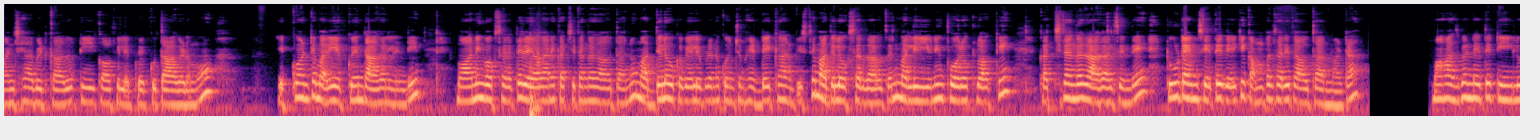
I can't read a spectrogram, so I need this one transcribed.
మంచి హ్యాబిట్ కాదు టీ కాఫీలు ఎక్కువ ఎక్కువ తాగడము. ఎక్కువ అంటే మరీ ఎక్కువ ఏం తాగలండి మార్నింగ్ ఒకసారి అయితే లేవగానే ఖచ్చితంగా తాగుతాను. మధ్యలో ఒకవేళ ఎప్పుడైనా కొంచెం హెడ్ఏక్గా అనిపిస్తే మధ్యలో ఒకసారి తాగుతాను. మళ్ళీ ఈవినింగ్ ఫోర్ ఓ క్లాక్కి ఖచ్చితంగా తాగాల్సిందే. టూ టైమ్స్ అయితే డేకి కంపల్సరీ తాగుతాను అనమాట మా హస్బెండ్ అయితే టీలు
